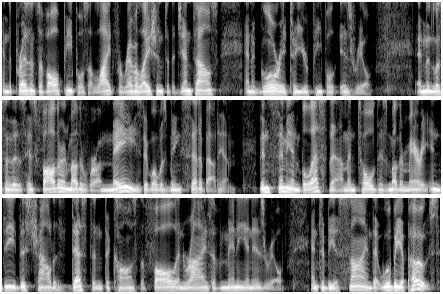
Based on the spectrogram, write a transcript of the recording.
in the presence of all peoples, a light for revelation to the Gentiles and a glory to your people Israel. And then listen to this his father and mother were amazed at what was being said about him. Then Simeon blessed them and told his mother Mary, Indeed, this child is destined to cause the fall and rise of many in Israel, and to be a sign that will be opposed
